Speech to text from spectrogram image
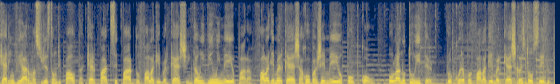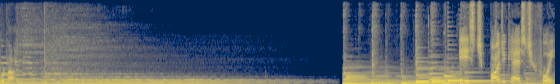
Quer enviar uma sugestão de pauta? Quer participar do Fala Gamercast? Então envie um e-mail para falagamercast@gmail.com ou lá no Twitter. Procura por Fala Gamercast que eu estou sempre por lá. Podcast foi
